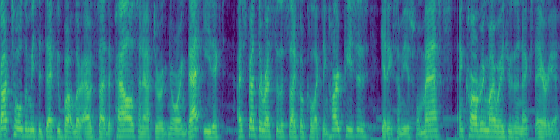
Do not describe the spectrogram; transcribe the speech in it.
Got told to meet the Deku Butler outside the palace, and after ignoring that edict, I spent the rest of the cycle collecting heart pieces, getting some useful masks, and carving my way through the next area.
